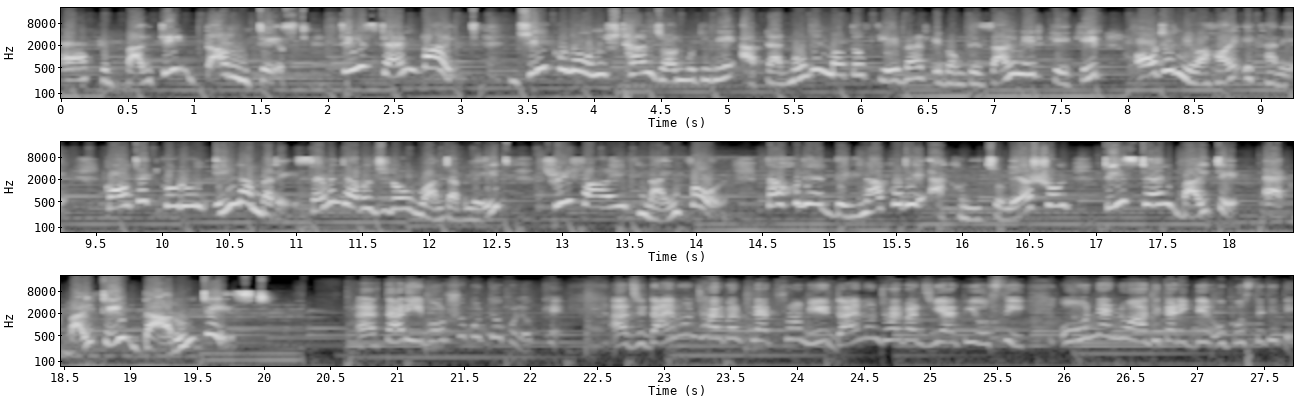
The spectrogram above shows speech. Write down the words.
এক বাইটে দারুণ টেস্ট টেস্ট অ্যান্ড বাইট যে কোনো অনুষ্ঠান, জন্মদিনে আপনার মনের মতো ফ্লেভার এবং ডিজাইনের কেকের অর্ডার নেওয়া হয় এখানে। কন্ট্যাক্ট করুন এই নাম্বারে seven double zero one double eight three five nine four তাহলে আর দেরি না করে এখনই চলে আসুন টেস্ট অ্যান্ড বাইটে এক বাইটে দারুণ টেস্ট আর তারই বর্ষপূর্তি উপলক্ষে আজ ডায়মন্ড হারবার প্ল্যাটফর্মে ডায়মন্ড হারবার জিআরপিওসি ও অন্যান্য আধিকারিকদের উপস্থিতিতে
